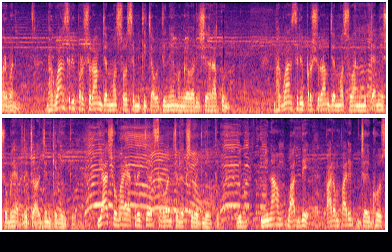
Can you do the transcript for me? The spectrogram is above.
परभणी. भगवान श्री परशुराम जन्मोत्सव समितीच्या वतीने मंगळवारी शहरातून भगवान श्री परशुराम जन्मोत्सवानिमित्ताने शोभायात्रेचे आयोजन केले होते. या शोभायात्रेचे सर्वांचे लक्ष वेधले होते. वि विना वाद्ये पारंपरिक जयघोष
